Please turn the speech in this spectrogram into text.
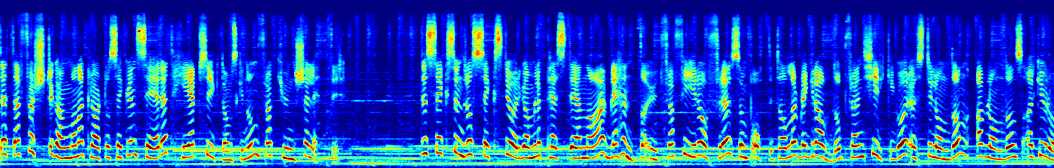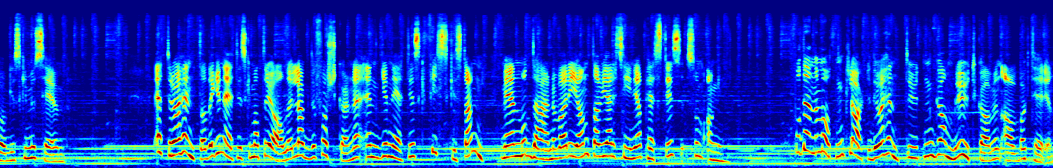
Dette er første gang man har klart å sekvensere et helt sykdomsgenom fra kun skjeletter. Det 660 år gamle pest-DNA-et ble henta ut fra fire ofre som på 80-tallet ble gravd opp fra en kirkegård øst i London av Londons arkeologiske museum. Etter å ha henta det genetiske materialet lagde forskerne en genetisk fiskestang med en moderne variant av Yersinia pestis som agn. På denne måten klarte de å hente ut den gamle utgaven av bakterien.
